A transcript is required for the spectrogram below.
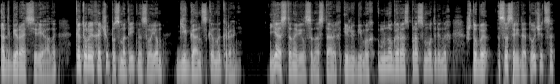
отбирать сериалы, которые хочу посмотреть на своем гигантском экране. Я остановился на старых и любимых, много раз просмотренных, чтобы сосредоточиться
